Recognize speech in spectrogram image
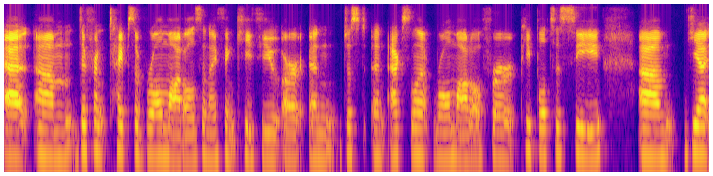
at um, different types of role models. And I think Keith, you are an just an excellent role model for people to see um, yeah,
